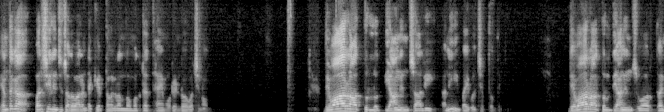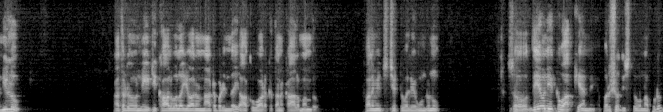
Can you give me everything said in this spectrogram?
ఎంతగా పరిశీలించి చదవాలంటే కీర్తన గ్రంథం మొదటి అధ్యాయము రెండవ వచనం. దివారాత్రుల్లో ధ్యానించాలి అని బైబిల్ చెప్తుంది. దివారాత్రులు ధ్యానించువారు ధన్యులు. అతడు నీటి కాలువల యోరం నాటబడింది ఆకు వాడక తన కాలమందు ఫలమిచ్చి చెట్టు వలె ఉండును. సో దేవుని యొక్క వాక్యాన్ని పరిశోధిస్తూ ఉన్నప్పుడు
